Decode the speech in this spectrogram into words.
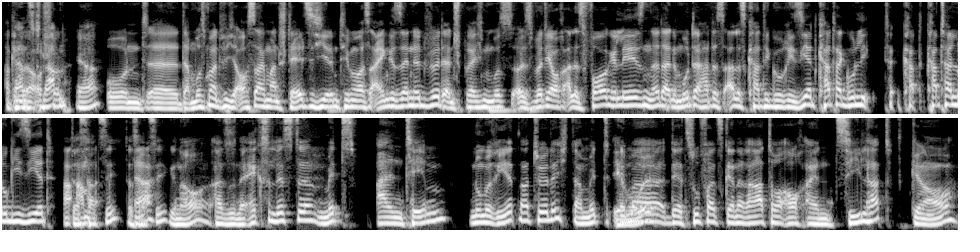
Hatten Ganz auch knapp, schon. ja. Und äh, da muss man natürlich auch sagen, man stellt sich jedem Thema, was eingesendet wird. Entsprechend muss, es wird ja auch alles vorgelesen. Ne? Deine Mutter hat es alles kategorisiert, katagoli- kat katalogisiert. Das Am- hat sie, das ja? hat sie, genau. Also eine Excel-Liste mit allen Themen, nummeriert natürlich, damit Jawohl. immer der Zufallsgenerator auch ein Ziel hat. Genau.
